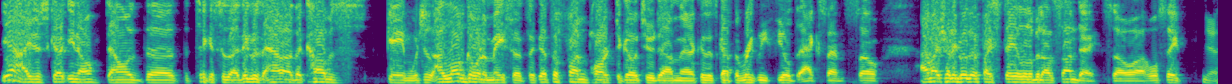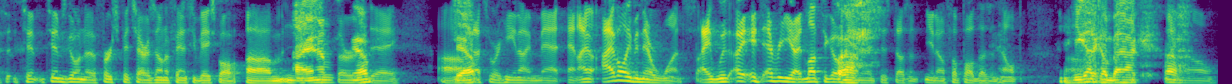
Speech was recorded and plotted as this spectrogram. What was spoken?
yeah, I just got you know downloaded the the tickets to the, I think it was uh, the Cubs game, which is I love going to Mesa. It's a it's a fun park to go to down there because it's got the Wrigley Field accents. So I might try to go there if I stay a little bit on Sunday. So uh, we'll see. Yes, Tim, Tim's going to First Pitch Arizona Fantasy Baseball um, next am, yep. Um, Yep. That's where he and I met, and I, I've only been there once. I would, I, it's every year. I'd love to go, and it just doesn't. You know, football doesn't help. You got to come back. No,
